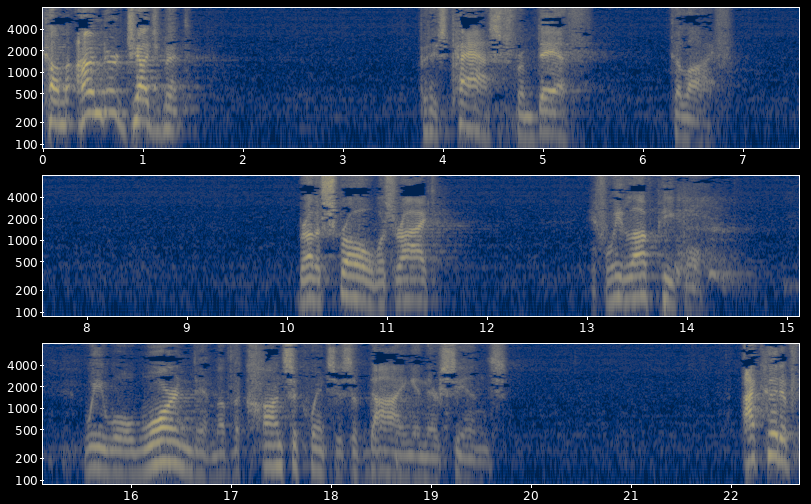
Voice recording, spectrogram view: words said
come under judgment, but is passed from death to life. Brother Sproul was right. If we love people, we will warn them of the consequences of dying in their sins. I could have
